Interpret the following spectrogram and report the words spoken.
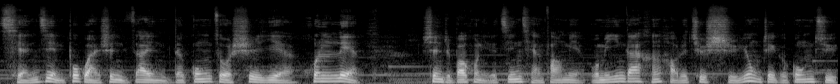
前进，不管是你在你的工作、事业、婚恋。甚至包括你的金钱方面，我们应该很好的去使用这个工具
